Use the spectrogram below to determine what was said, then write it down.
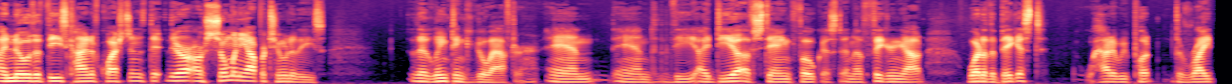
I know that these kind of questions. th- There are so many opportunities that LinkedIn could go after, and and the idea of staying focused and of figuring out what are the biggest. How do we put the right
